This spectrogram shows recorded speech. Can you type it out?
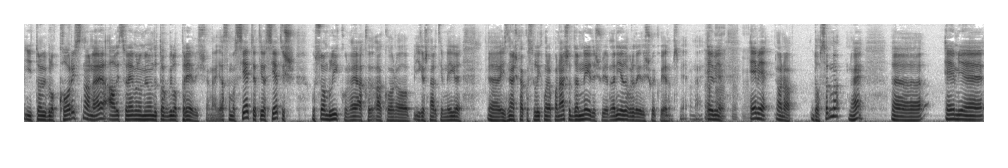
i to bi bilo korisno, ne, ali s vremenom je onda tog bilo previše. Ne. Ja sam osjetio, ti osjetiš u svom liku, ne, ako, ako ono, igraš narativne igre, i znaš kako se lik mora ponašati, da ne ideš u jednom, da nije dobro da ideš uvijek u jednom smjeru. Ne. M je, M je ono, dosadno, ne, M je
